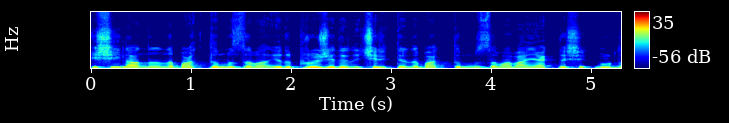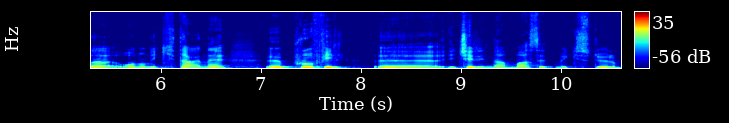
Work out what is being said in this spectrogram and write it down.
iş ilanlarına baktığımız zaman ya da projelerin içeriklerine baktığımız zaman ben yaklaşık burada onun iki tane e, profil e, içeriğinden bahsetmek istiyorum.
